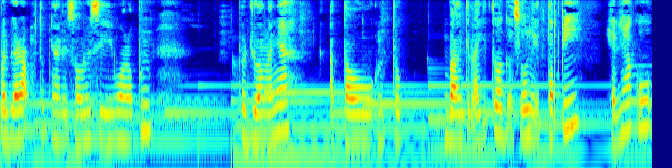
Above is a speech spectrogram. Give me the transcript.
bergerak untuk nyari solusi. Walaupun perjuangannya atau untuk bangkit lagi itu agak sulit tapi akhirnya aku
